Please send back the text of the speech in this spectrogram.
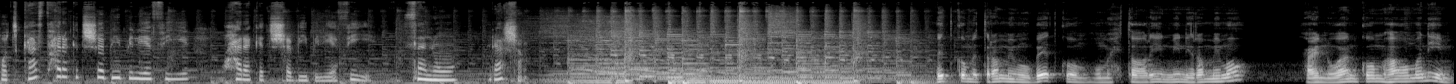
بودكاست حركة الشبيب اليافية وحركة الشبيب اليافية سالون رشا بدكم ترمموا بيتكم ومحتارين مين يرممه؟ عنوانكم هاومانيم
